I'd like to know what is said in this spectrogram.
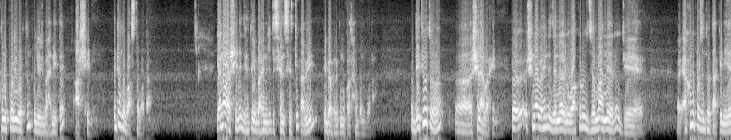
কোনো পরিবর্তন পুলিশ বাহিনীতে আসেনি। এটা হলো বাস্তবতা। কেন আসেনি? যেহেতু এই বাহিনীটি সেন্সিটিভ আমি এই ব্যাপারে কোনো কথা বলব না। দ্বিতীয়ত সেনাবাহিনী। তো সেনাবাহিনী জেনারেল ওয়াকারুজ্জামানের যে এখনও পর্যন্ত তাকে নিয়ে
